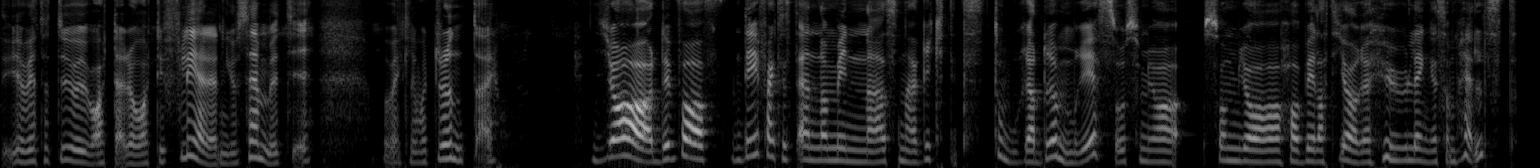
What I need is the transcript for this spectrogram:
jag vet att du har ju varit där och varit i fler än Yosemite och verkligen varit runt där. Ja, det var, det är faktiskt en av mina såna här riktigt stora drömresor som jag, som jag har velat göra hur länge som helst.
